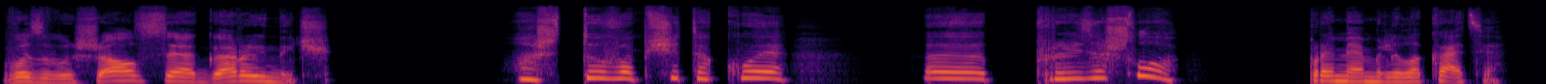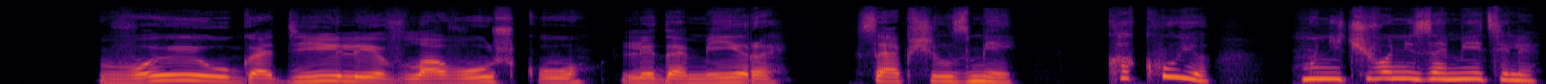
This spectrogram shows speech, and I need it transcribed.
возвышался Горыныч. «А что вообще такое э, произошло?» — промямлила Катя. «Вы угодили в ловушку Ледомиры», — сообщил змей. «Какую? Мы ничего не заметили».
